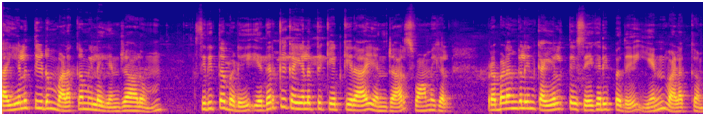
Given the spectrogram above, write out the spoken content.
கையெழுத்திடும் வழக்கமில்லை என்றாலும் சிரித்தபடி எதற்கு கையெழுத்து கேட்கிறாய் என்றார் சுவாமிகள். பிரபலங்களின் கையெழுத்தை சேகரிப்பது என் வழக்கம்.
